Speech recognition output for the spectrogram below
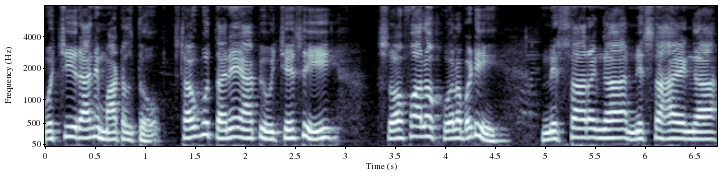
వచ్చి రాని మాటలతో. స్టవ్ తనే ఆపి వచ్చేసి సోఫాలో కూలబడి నిస్సారంగా నిస్సహాయంగా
